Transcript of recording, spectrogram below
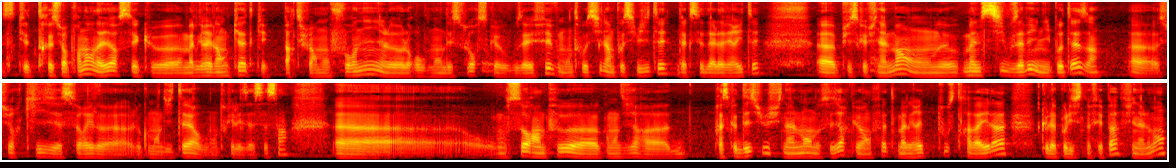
ce qui est très surprenant d'ailleurs, c'est que euh, malgré l'enquête qui est particulièrement fournie, le, le, des sources que vous avez fait, vous montrez aussi l'impossibilité d'accéder à la vérité, euh, puisque finalement, même si vous avez une hypothèse, hein, euh, sur qui serait le, commanditaire ou en tout cas les assassins, euh, on sort un peu, euh, comment dire, presque déçu finalement de se dire qu'en fait, malgré tout ce travail-là, que la police ne fait pas finalement,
